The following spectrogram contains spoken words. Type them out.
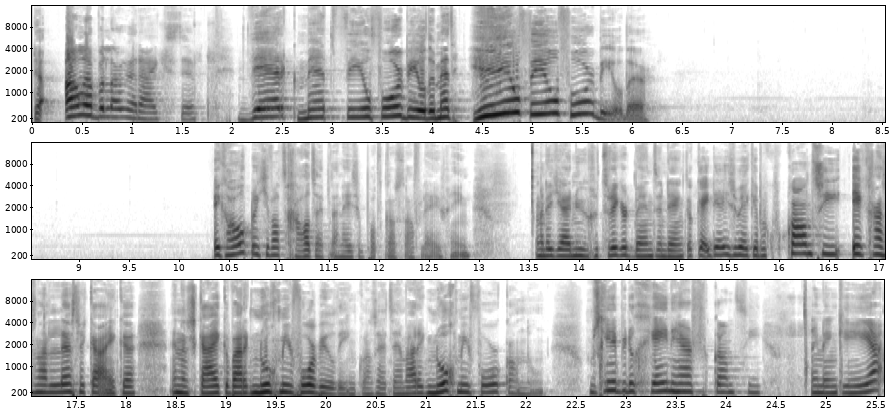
de allerbelangrijkste, werk met veel voorbeelden, met heel veel voorbeelden. Ik hoop dat je wat gehad hebt aan deze podcastaflevering. En dat jij nu getriggerd bent en denkt: Oké, deze week heb ik vakantie. Ik ga eens naar de lessen kijken. En eens kijken waar ik nog meer voorbeelden in kan zetten. En waar ik nog meer voor kan doen. Misschien heb je nog geen herfstvakantie. En denk je: Ja,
